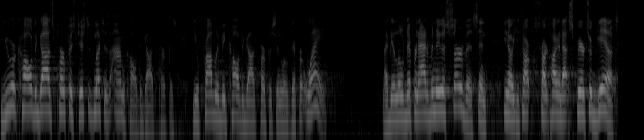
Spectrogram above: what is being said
You are called to God's purpose just as much as I'm called to God's purpose. You'll probably be called to God's purpose in a little different way. Maybe a little different avenue of service. And, you know, you talk, start talking about spiritual gifts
